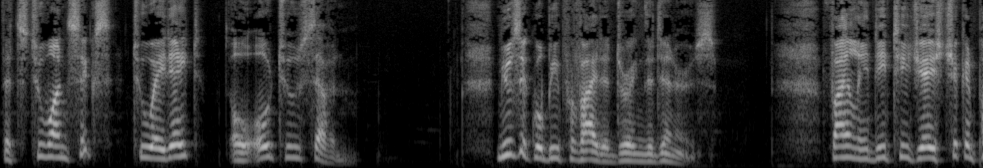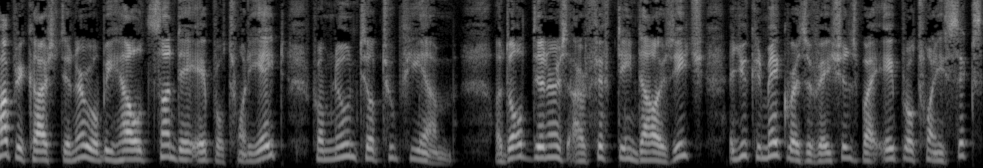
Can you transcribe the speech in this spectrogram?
That's 216-288-0027. Music will be provided during the dinners. Finally, DTJ's Chicken Paprikash dinner will be held Sunday, April 28 from noon till 2 p.m. Adult dinners are $15 each, and you can make reservations by April 26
